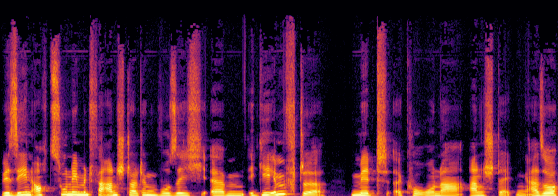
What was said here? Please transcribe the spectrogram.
wir sehen auch zunehmend Veranstaltungen, wo sich ähm, Geimpfte mit äh, Corona anstecken. Also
